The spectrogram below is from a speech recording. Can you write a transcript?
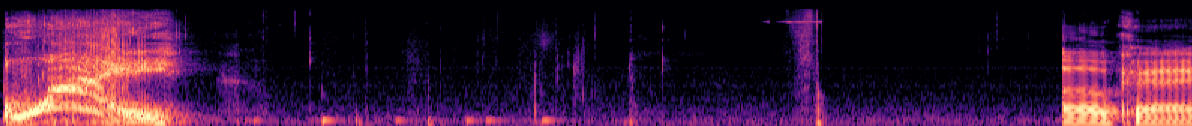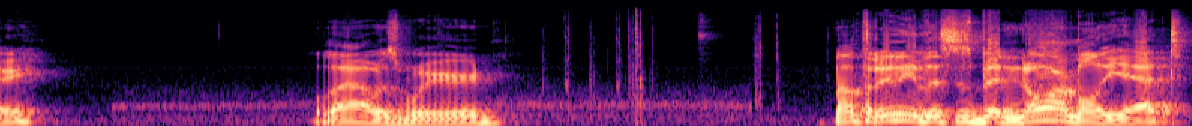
Why? Okay. Well, that was weird. Not that any of this has been normal yet.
